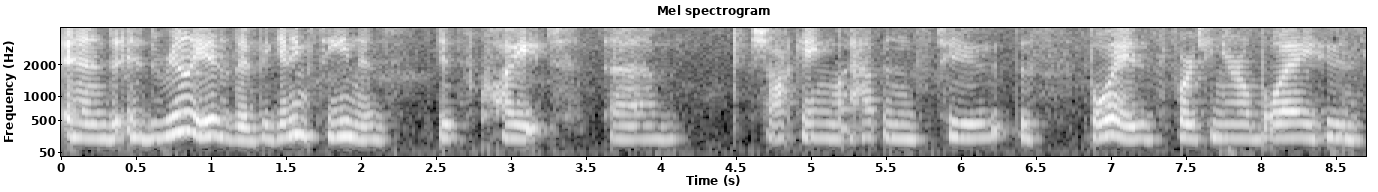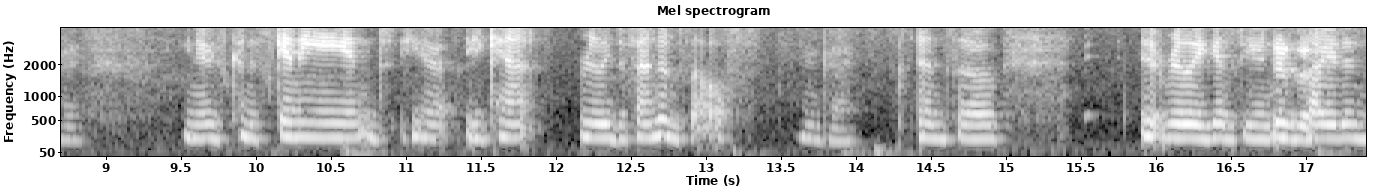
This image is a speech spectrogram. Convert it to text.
and it really is the beginning scene is it's quite um, shocking what happens to this boy this 14 year old boy who's Okay. you know he's kind of skinny and he Yeah. he can't really defend himself Okay. and so it really gives you an There's a, insight into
